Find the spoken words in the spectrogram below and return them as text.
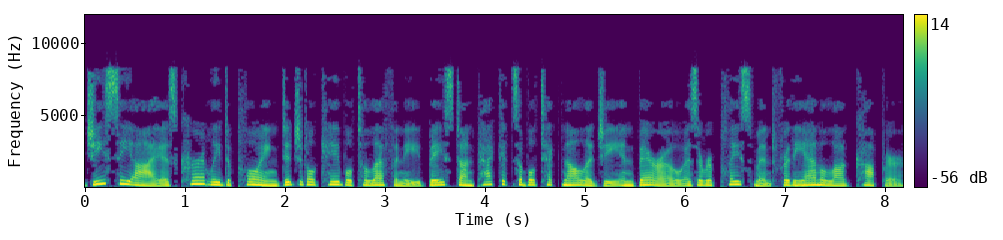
GCI is currently deploying digital cable telephony based on PacketCable technology in Barrow as a replacement for the analog copper.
